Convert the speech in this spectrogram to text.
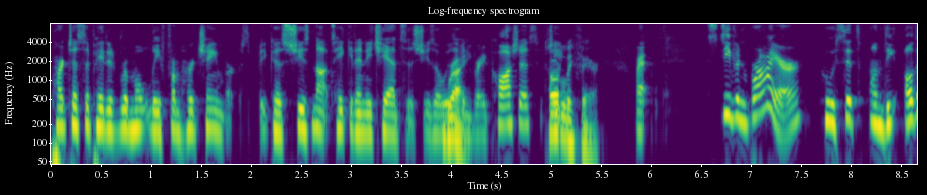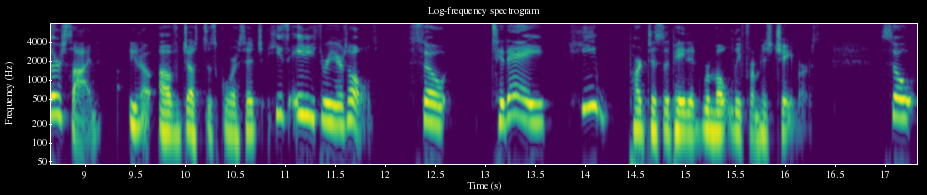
participated remotely from her chambers because she's not taking any chances. She's always been very cautious. She- Totally fair. Right. Stephen Breyer, who sits on the other side, you know, of Justice Gorsuch, he's 83 years old. So today he participated remotely from his chambers. So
